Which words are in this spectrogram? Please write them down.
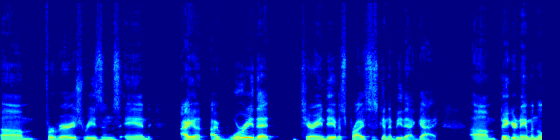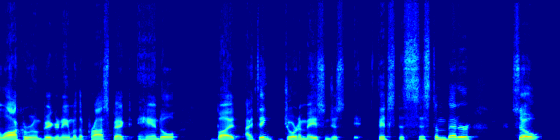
um, for various reasons. And I uh, I worry that Tyrion Davis Price is going to be that guy. Um, bigger name in the locker room, bigger name of the prospect handle. But I think Jordan Mason just fits the system better. So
